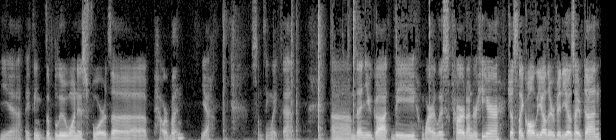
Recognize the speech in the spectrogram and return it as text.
Yeah, I think the blue one is for the power button. Yeah, something like that. Um, then you got the wireless card under here, just like all the other videos I've done.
